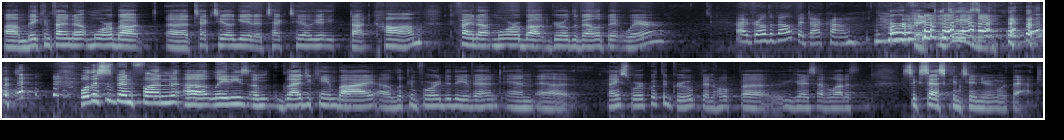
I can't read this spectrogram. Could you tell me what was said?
Um, they can find out more about uh, Tech Tailgate at techtailgate.com. Find out more about Girl Develop It where? Uh, girldevelopit.com. Perfect. It's easy. Well, this has been fun, uh, ladies. I'm glad you came by. Uh, looking forward to the event and uh, nice work with the group, and hope uh, you guys have a lot of success continuing with that.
